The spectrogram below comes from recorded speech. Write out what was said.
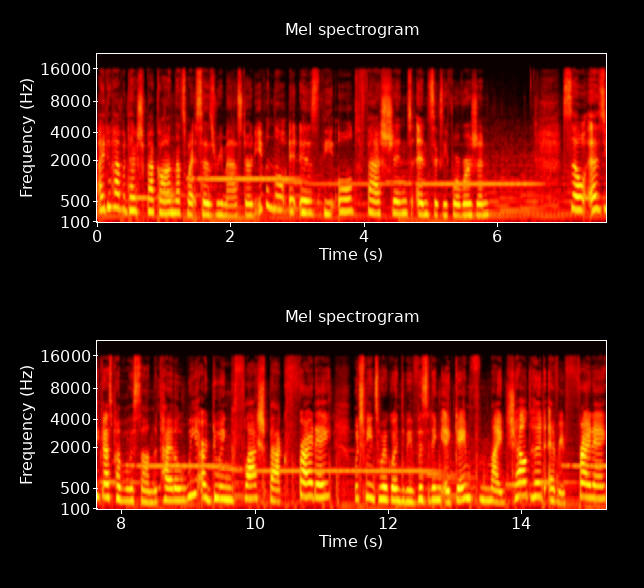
I do have a texture pack on, that's why it says remastered, even though it is the old-fashioned N64 version. So, as you guys probably saw in the title, we are doing Flashback Friday, which means we're going to be visiting a game from my childhood every Friday.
